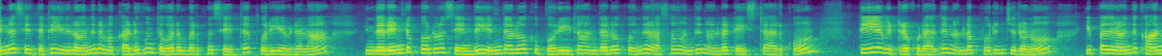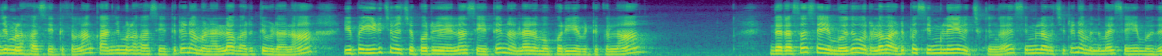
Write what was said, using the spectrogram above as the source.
எண்ணெய் சேர்த்துட்டு இதில் வந்து நம்ம கடுகும் துவரம் பருப்பும் சேர்த்து பொரிய விடலாம். இந்த ரெண்டு பொருளும் சேர்ந்து எந்த அளவுக்கு பொரியுதோ அந்த அளவுக்கு வந்து ரசம் வந்து நல்லா டேஸ்ட்டாக இருக்கும். தீய விட்டுறக்கூடாது நல்லா பொரிஞ்சிடணும். இப்போ அதில் வந்து காஞ்ச மிளகா சேர்த்துக்கலாம். காஞ்ச மிளகா சேர்த்துட்டு நம்ம நல்லா வறுத்து விடலாம். இப்போ இடித்து வச்ச பொருளெல்லாம் சேர்த்து நல்லா நம்ம பொரிய விட்டுக்கலாம். இந்த ரசம் செய்யும்போது ஓரளவு அடுப்பை சிம்லேயே வச்சுக்கோங்க. சிம்மில் வச்சுட்டு நம்ம இந்த மாதிரி செய்யும்போது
